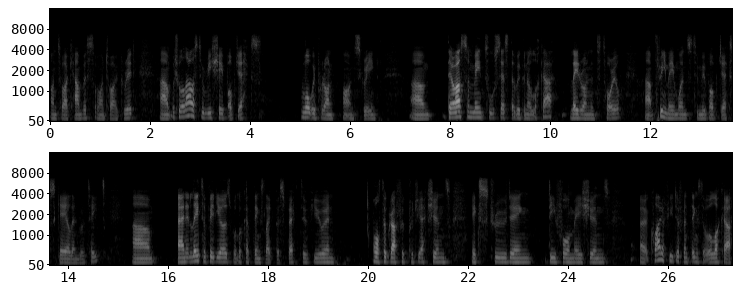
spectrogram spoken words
onto our canvas or onto our grid, um, which will allow us to reshape objects, what we put on, on screen. Um, there are some main tool sets that we're going to look at later on in the tutorial. Um, three main ones to move objects, scale and rotate. Um, and in later videos we'll look at things like perspective viewing, orthographic projections, extruding, deformations, uh, quite a few different things that we'll look at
